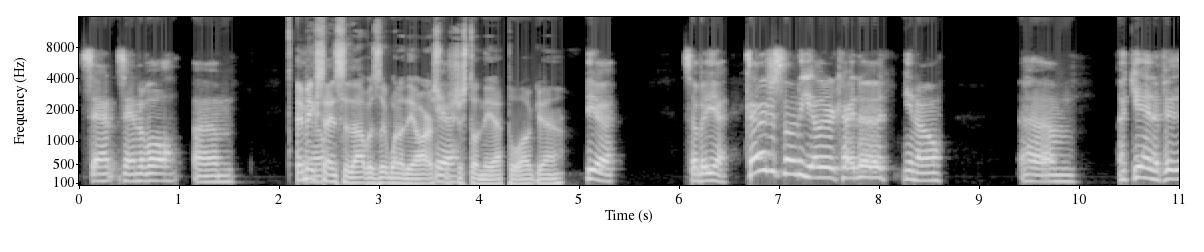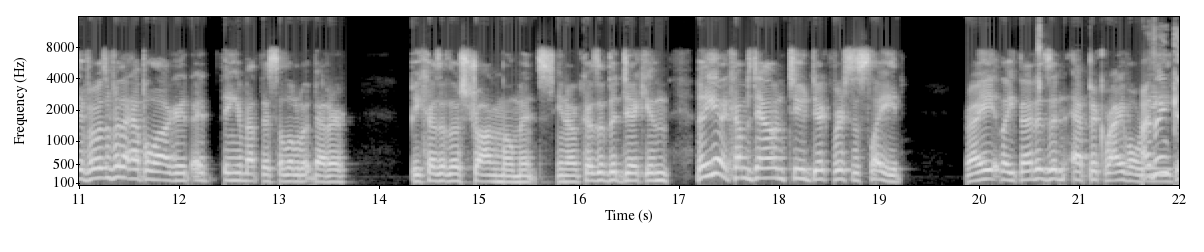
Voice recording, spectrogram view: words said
San, sandoval um It makes know? sense that that was like one of the artists Yeah. was just on the epilogue, yeah. Yeah. So, but yeah, kind of just thrown together, kind of, you know, um, again, if it, if it wasn't for the epilogue, I'd, I'd think about this a little bit better because of those strong moments, you know, because of the Dick. And then again, it comes down to Dick versus Slade, right? Like, that is an epic rivalry. I think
